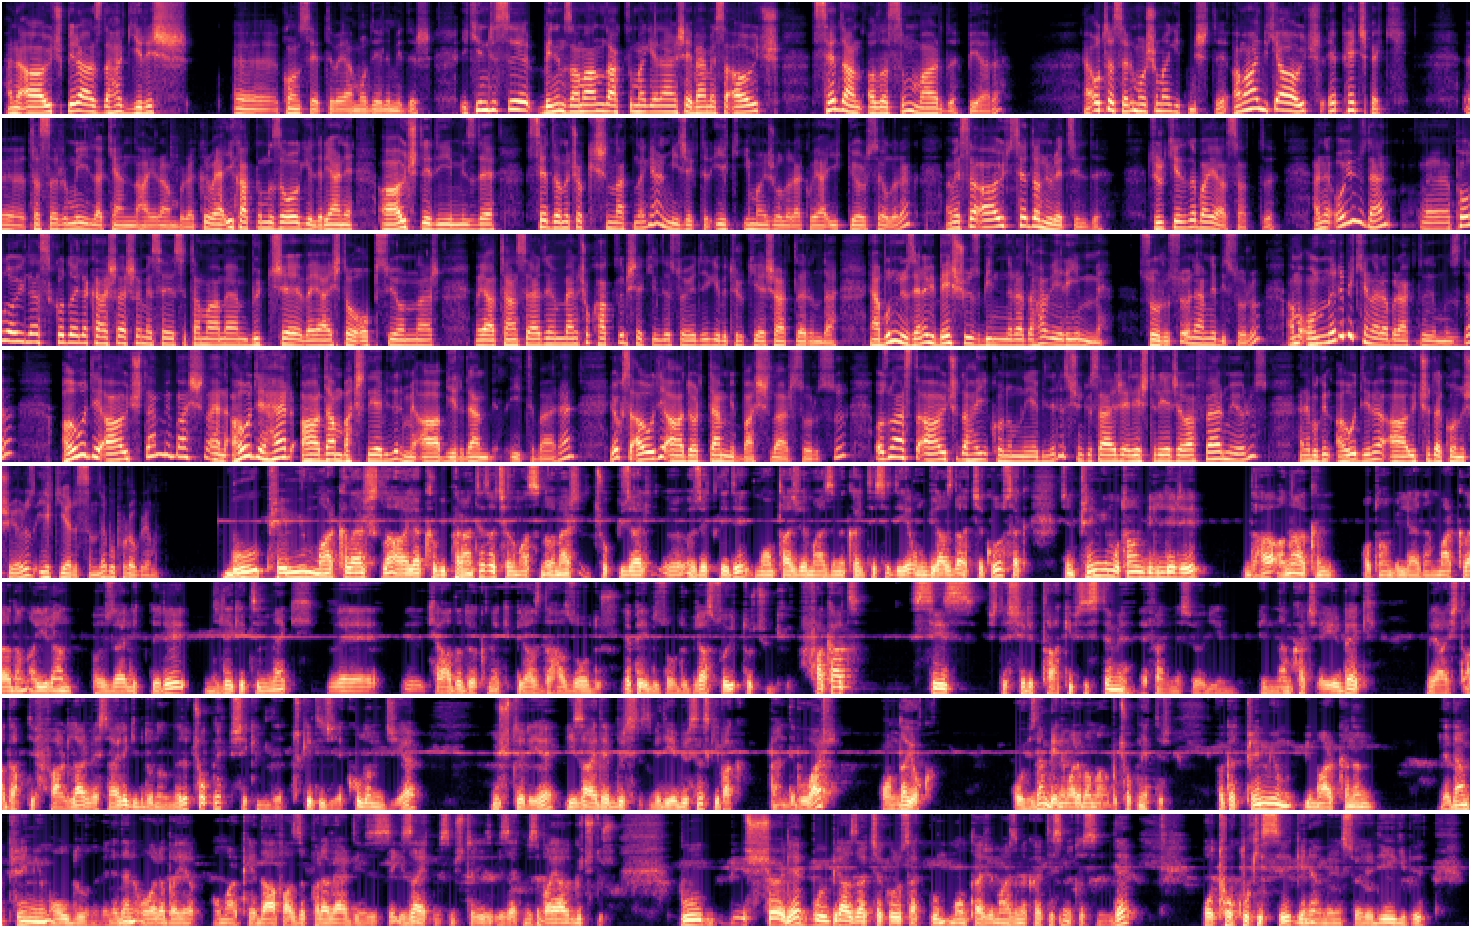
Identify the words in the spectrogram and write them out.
Hani A3 biraz daha giriş e, konsepti veya modeli midir? İkincisi benim zamanında aklıma gelen şey ben mesela A3 sedan alasım vardı bir ara. Yani o tasarım hoşuma gitmişti. Ama halbuki A3 hep hatchback e, tasarımıyla kendini hayran bırakır. Veya ilk aklımıza o gelir. Yani A3 dediğimizde sedanı çok kişinin aklına gelmeyecektir. ilk imaj olarak veya ilk görsel olarak. Ama mesela A3 sedan üretildi. Türkiye'de de bayağı sattı. Hani o yüzden Polo ile Skoda ile karşılaşma meselesi tamamen bütçe veya işte o opsiyonlar veya Tanser'demin ben çok haklı bir şekilde söylediği gibi Türkiye şartlarında. Yani bunun üzerine bir 500 bin lira daha vereyim mi? sorusu önemli bir soru. Ama onları bir kenara bıraktığımızda Audi A3'ten mi başlar? Yani Audi her A'dan başlayabilir mi A1'den itibaren? Yoksa Audi A4'ten mi başlar sorusu. O zaman aslında A3'ü daha iyi konumlayabiliriz. Çünkü sadece eleştiriye cevap vermiyoruz. Hani bugün Audi ve A3'ü de konuşuyoruz ilk yarısında bu programın. Bu premium markalarla alakalı bir parantez açalım. Aslında Ömer çok güzel e, özetledi montaj ve malzeme kalitesi diye. Onu biraz daha açacak olursak. Şimdi premium otomobilleri daha ana akım otomobillerden, markalardan ayıran özellikleri dile getirmek ve e, kağıda dökmek biraz daha zordur. Epey bir zordur. Biraz soyuttur çünkü. Fakat siz işte şerit takip sistemi, efendime söyleyeyim, bilmem kaç airbag veya işte adaptif farlar vesaire gibi donanımları çok net bir şekilde tüketiciye, kullanıcıya, müşteriye izah edebilirsiniz ve diyebilirsiniz ki bak bende bu var, onda yok. O yüzden benim arabam al. Bu çok nettir. Fakat premium bir markanın neden premium olduğunu ve neden o arabaya, o markaya daha fazla para verdiğinizi size izah etmesi, müşteriye izah etmesi bayağı güçtür. Bu şöyle, bu biraz daha açacak olursak bu montaj ve malzeme kalitesinin ötesinde o tokluk hissi, gene Ömer'in söylediği gibi.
